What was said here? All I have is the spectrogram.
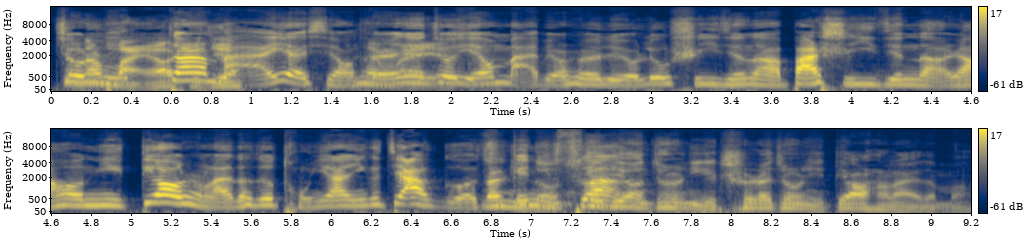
就是你啊当然买也行，他人家就也有买，比如说有六十一斤的、八十一斤的，然后你钓上来的，他就统一按一个价格去给那能确算。定就是你吃的就是你钓上来的吗？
